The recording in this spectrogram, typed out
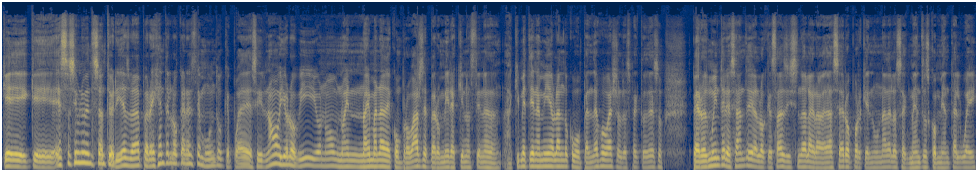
que, que eso simplemente son teorías, ¿verdad? Pero hay gente loca en este mundo que puede decir, no, yo lo vi, yo no, no hay, no hay manera de comprobarse, pero mira, aquí nos tiene, aquí me tiene a mí hablando como pendejo, güey, al respecto de eso. Pero es muy interesante lo que estás diciendo de la gravedad cero, porque en uno de los segmentos comenta el güey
